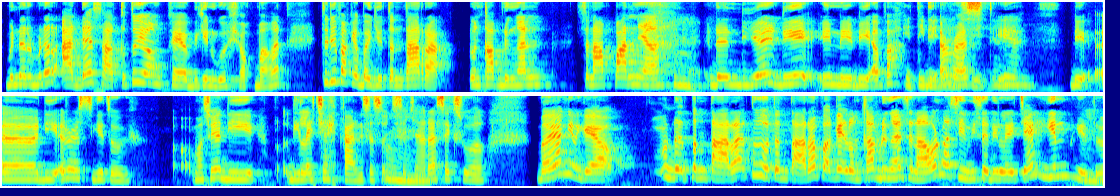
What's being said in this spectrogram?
Bener-bener ada satu tuh yang kayak bikin gue shock banget. Itu dia pakai baju tentara, lengkap dengan senapannya dan dia di ini di apa di Intimidasi. arrest iya di eh, di arrest gitu maksudnya di dilecehkan sesu- secara seksual bayangin kayak udah tentara tuh tentara pakai lengkap dengan senapan masih bisa dilecehin gitu.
